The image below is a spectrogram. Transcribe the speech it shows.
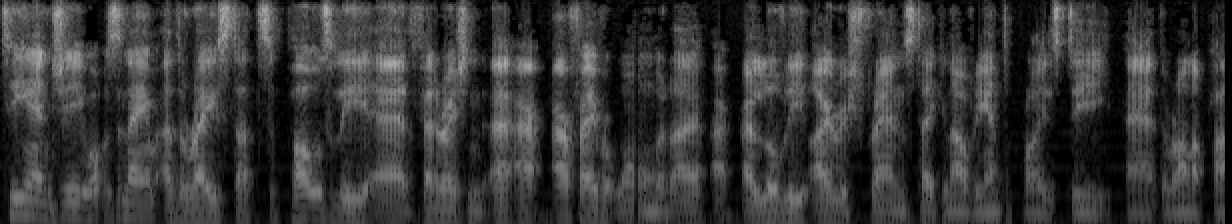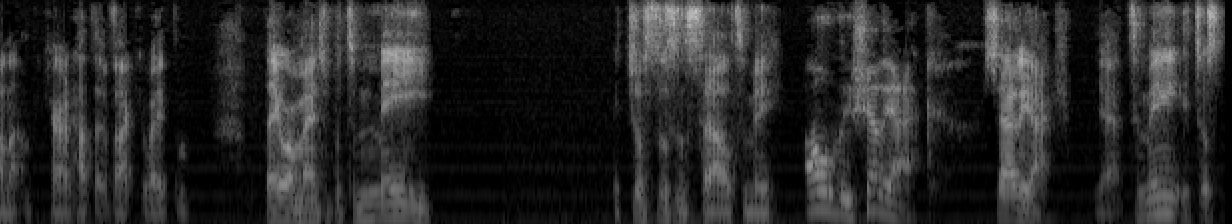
TNG. What was the name of the race that supposedly uh, the Federation, uh, our, our favorite one, with uh, our, our lovely Irish friends taking over the Enterprise D. Uh, they were on a planet and Picard had to evacuate them. They were mentioned, but to me, it just doesn't sell to me. Oh, the Sheliak. Sheliak. Yeah, to me, it just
